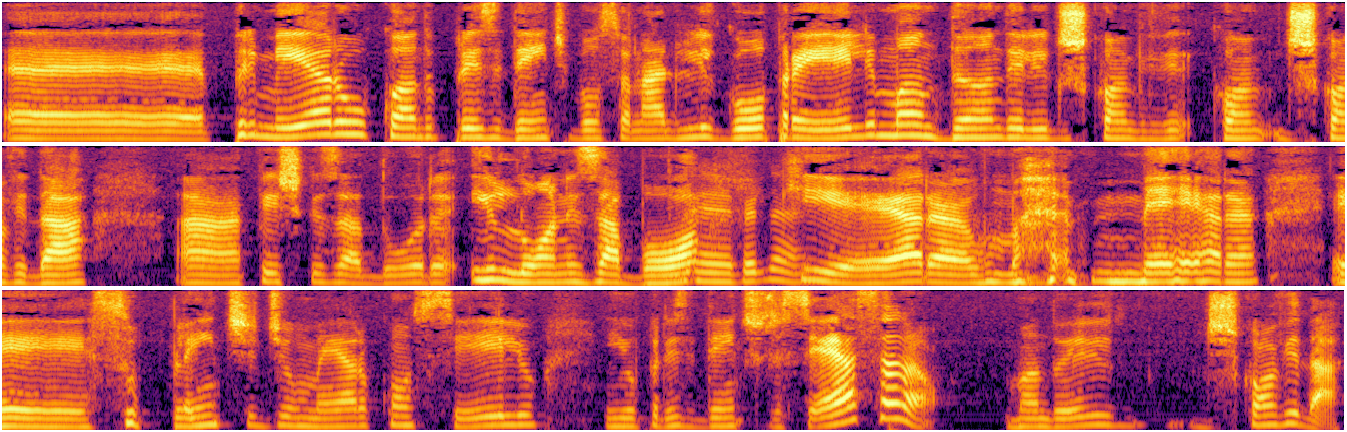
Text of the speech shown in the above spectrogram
É, primeiro, quando o presidente Bolsonaro ligou para ele, mandando ele desconvidar a pesquisadora Ilone Zabó, é que era uma mera é, suplente de um mero conselho, e o presidente disse: essa não, mandou ele desconvidar.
